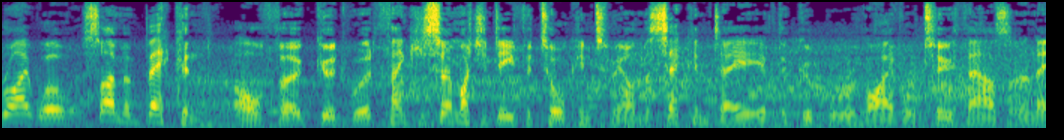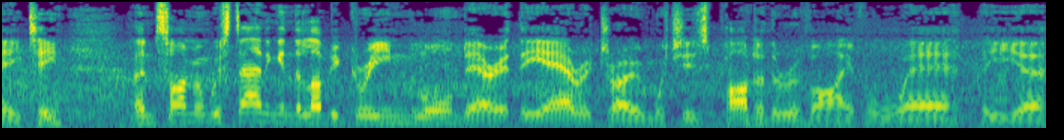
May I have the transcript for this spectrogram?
Right, well, Simon Beken of uh, Goodwood, thank you so much indeed for talking to me on the second day of the Goodwood Revival 2018. And Simon, we're standing in the lovely green lawned area at the aerodrome, which is part of the revival, where the uh,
